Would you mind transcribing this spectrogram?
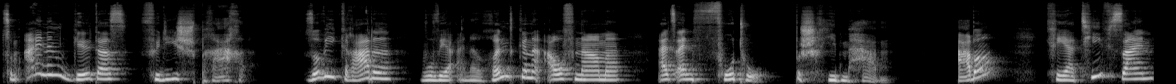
Zum einen gilt das für die Sprache, so wie gerade, wo wir eine Röntgenaufnahme als ein Foto beschrieben haben. Aber kreativ sein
